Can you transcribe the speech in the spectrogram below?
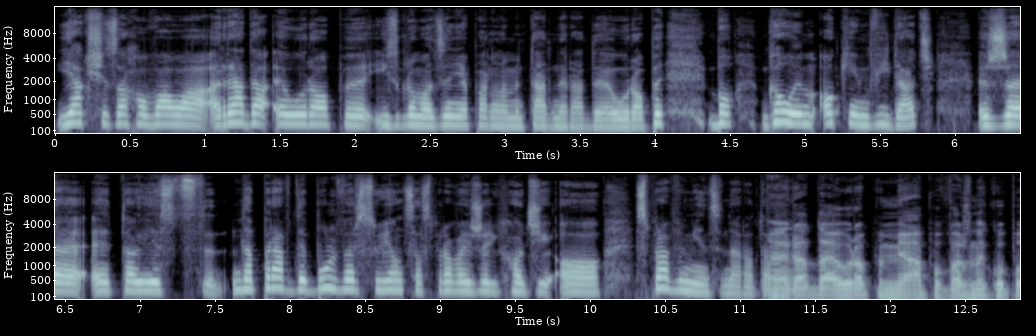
jak się zachowała Rada Europy i Zgromadzenie Parlamentarne Rady Europy, bo gołym okiem widać, że e, to jest naprawdę bulwersująca sprawa, jeżeli chodzi o sprawy międzynarodowe. Rada Europy miała poważne kłopoty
